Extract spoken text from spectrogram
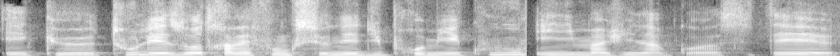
et que tous les autres avaient fonctionné du premier coup. Inimaginable, quoi. C'était,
